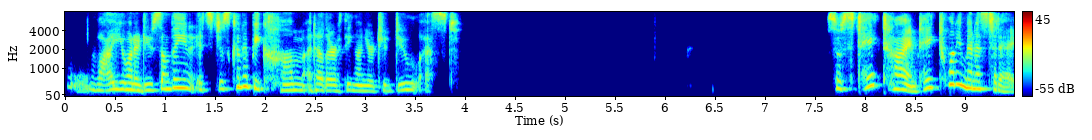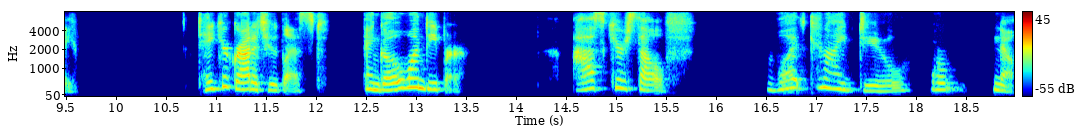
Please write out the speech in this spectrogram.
why you want to do something, it's just going to become another thing on your to do list. So take time, take 20 minutes today, take your gratitude list and go one deeper. Ask yourself, what can I do? Or no,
